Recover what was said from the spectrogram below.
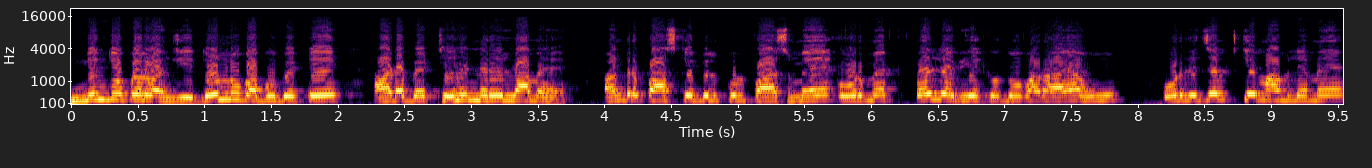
निंदू पहलवान जी, दोनों बाबू बेटे आड़े बैठे हैं नरेला में। अंडर पास के बिल्कुल पास में, और मैं पहले भी एक दो बार आया हूँ, और रिज़ल्ट के मामले में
